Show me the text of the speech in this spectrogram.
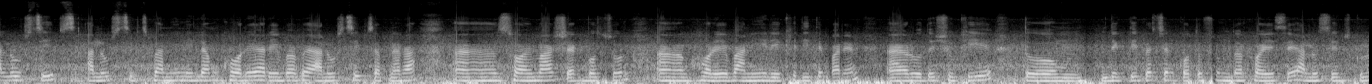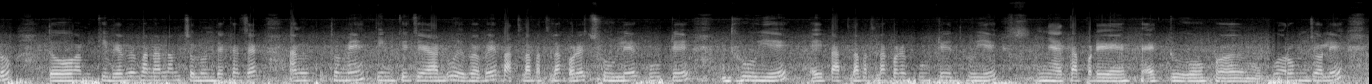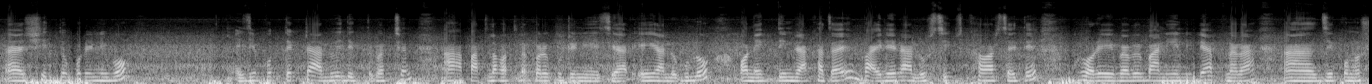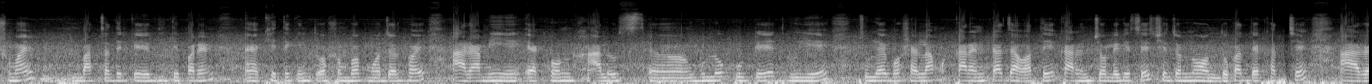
আলুর চিপস আলুর চিপস বানিয়ে নিলাম ঘরে। আর এভাবে আলুর চিপস আপনারা ছয় মাস, এক বছর ঘরে বানিয়ে রেখে দিতে পারেন রোদে শুকিয়ে। তো দেখতেই পাচ্ছেন কত সুন্দর হয়েছে আলুর চিপসগুলো। তো, আমি কীভাবে বানালাম? চলুন দেখা যাক। আমি প্রথমে তিন কেজি আলু এভাবে পাতলা পাতলা করে ছুলে, কুটে, ধুয়ে, এই পাতলা পাতলা করে কুটে, ধুয়ে তারপরে একটু গরম জলে সিদ্ধ করে নিব। এই যে প্রত্যেকটা আলুই দেখতে পাচ্ছেন পাতলা পাতলা করে কুটে নিয়েছি। আর এই আলুগুলো অনেক দিন রাখা যায়। বাইরের আলুর চিপস খাওয়ার চাইতে ঘরে এভাবে বানিয়ে নিলে আপনারা যে কোনো সময় বাচ্চাদেরকে দিতে পারেন খেতে কিন্তু অসম্ভব মজার হয়। আর আমি এখন আলু গুলো কুটে ধুয়ে চুলায় বসালাম। কারেন্টটা যাওয়াতে কারেন্ট চলে গেছে, সেজন্য অন্ধকার দেখাচ্ছে। আর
